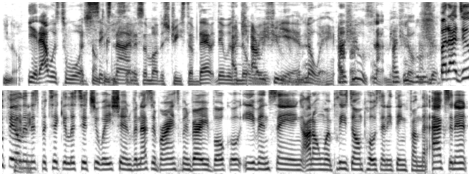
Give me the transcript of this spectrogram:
you know. Yeah, that was towards six nine and some other street stuff. That there was I- no I way. refuse yeah, no way. I refuse. Not me. I refuse no. But I do feel in this particular situation, Vanessa Bryant's been very vocal, even saying, I don't want, please don't post anything from the accident,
